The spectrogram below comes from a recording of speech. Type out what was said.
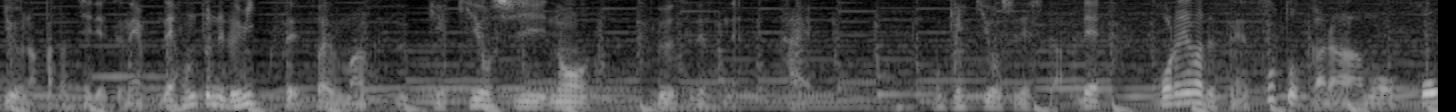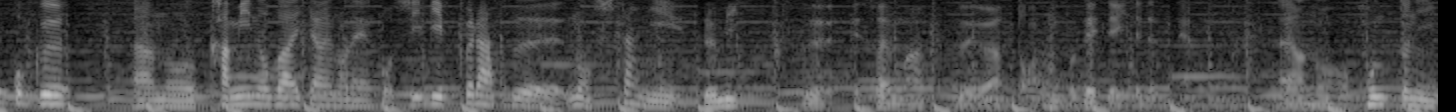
いうような形ですよね。で、本当にルミックス S5 マーク2激推しのブースですね。はい。もう激推しでした。で、これはですね外からもう広告あの紙の媒体のねこう CP プラスの下にルミックス S5 マーク2がドーンと出ていてですねあの本当に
